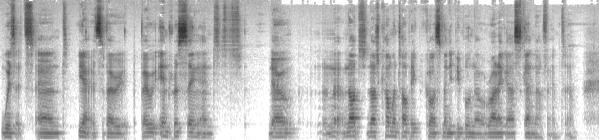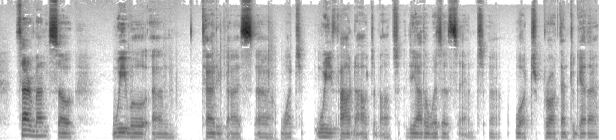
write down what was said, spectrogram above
wizards. And yeah, it's a very, very interesting, and no, not not common topic because many people know Radagast, Gandalf, and uh, Saruman. So we will um, tell you guys uh, what we found out about the other wizards and uh, what brought them together.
